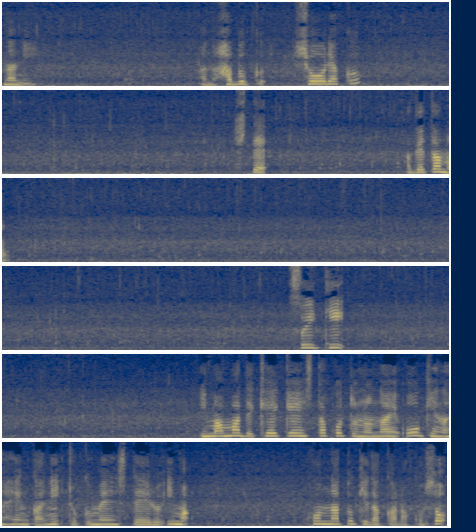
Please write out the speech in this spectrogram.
何？あの省く省略してあげたの。追記。今まで経験したことのない大きな変化に直面している今。こんな時だからこそ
